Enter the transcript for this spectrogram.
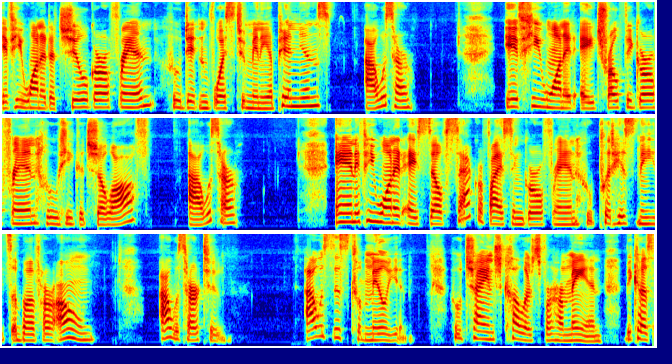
If he wanted a chill girlfriend who didn't voice too many opinions, I was her. If he wanted a trophy girlfriend who he could show off, I was her. And if he wanted a self sacrificing girlfriend who put his needs above her own, I was her too. I was this chameleon who changed colors for her man because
